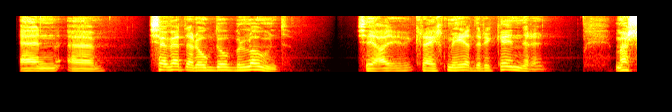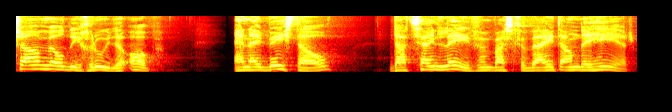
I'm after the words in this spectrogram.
En uh, zij werd er ook door beloond. Ze kreeg meerdere kinderen. Maar Samuel die groeide op. En hij wist al dat zijn leven was gewijd aan de Heer.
